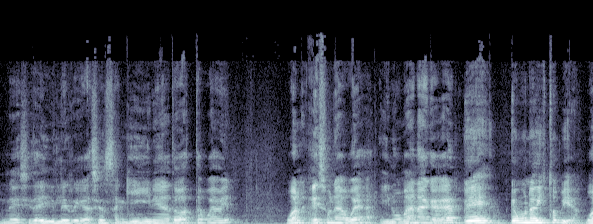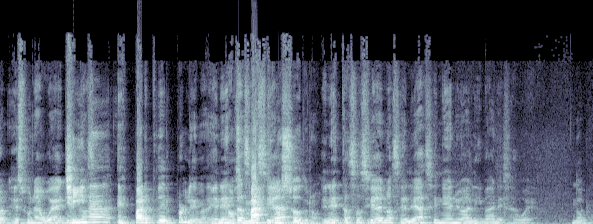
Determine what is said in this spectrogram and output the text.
necesitáis la irrigación sanguínea, toda esta weá bien. Bueno, es una weá inhumana a cagar. Es, es una distopía. Bueno, es una weá que China es parte del problema, no- en esta más que sociedad, nosotros. En esta sociedad no se le hace ni a los animales esa weá. No, po.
